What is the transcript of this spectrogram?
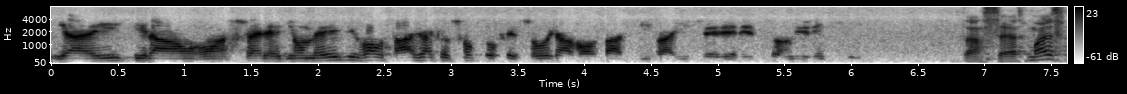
E aí tirar umas férias de um mês e voltar, já que eu sou professor, já volto ativo aí em fevereiro de 2025. Tá certo, mas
